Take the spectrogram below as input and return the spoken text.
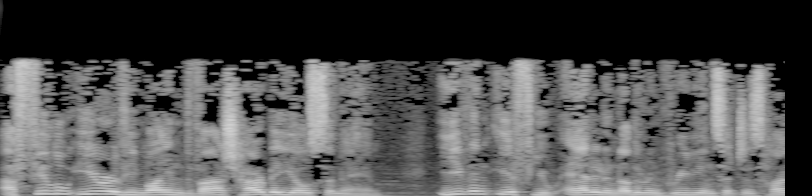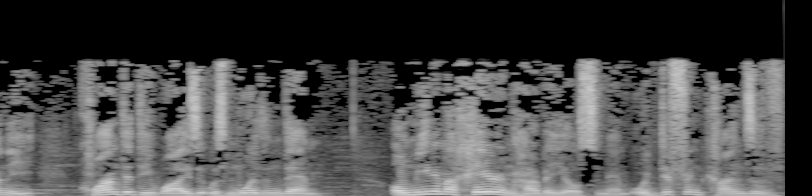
Afilu dvash harbe. Even if you added another ingredient such as honey, quantity-wise it was more than them. Harbe or different kinds of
